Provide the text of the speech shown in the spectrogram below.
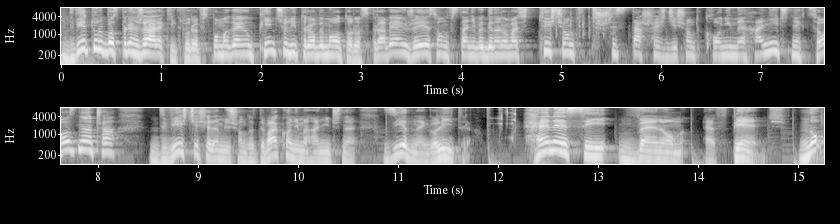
Dwie turbosprężarki, które wspomagają 5-litrowy motor, sprawiają, że jest on w stanie wygenerować 1360 koni mechanicznych, co oznacza 272 konie mechaniczne z 1 litra. Hennessy Venom F5. No,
